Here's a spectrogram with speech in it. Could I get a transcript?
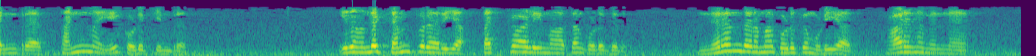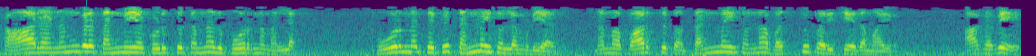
என்ற தன்மையை கொடுக்கின்றது. இது வந்து டெம்பரரியா தற்காலிகமா தான் கொடுக்குது. நிரந்தரமா கொடுக்க முடியாது. காரணம் என்ன? காரணம்ங்கிற தன்மையை கொடுத்துட்டோம்னா அது பூர்ணம் அல்ல. பூர்ணத்துக்கு தன்மை சொல்ல முடியாது. நம்ம பார்த்துட்டோம். தன்மை சொன்னா வஸ்து பரிச்சேதம் ஆயிரும் ஆகவே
